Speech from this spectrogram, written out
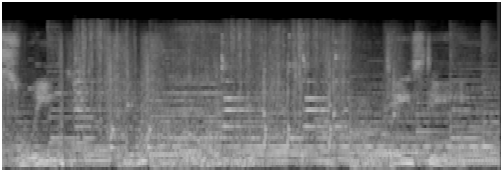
Sweet. Tasty.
